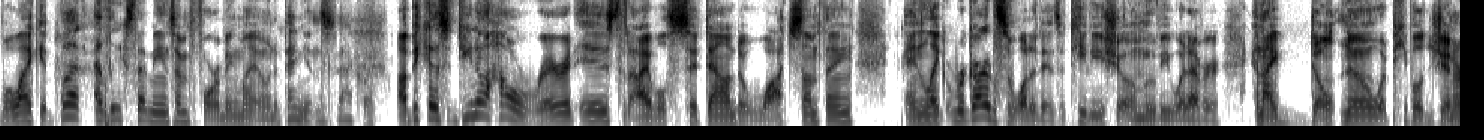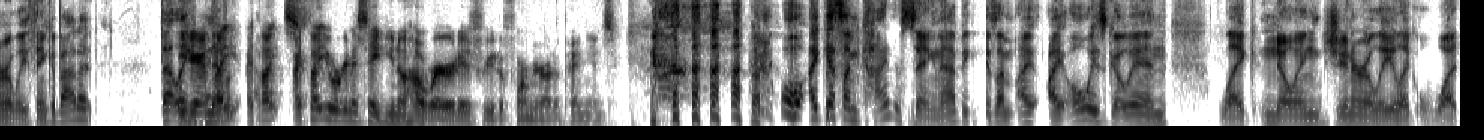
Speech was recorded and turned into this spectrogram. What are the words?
will like it. But at least that means I'm forming my own opinions. Exactly. Uh, because do you know how rare it is that I will sit down to watch something and, like, regardless of what it is a TV show, a movie, whatever and I don't know what people generally think about it? That, like, AJ, I, never thought, I thought. I thought you were gonna say, you know how rare it is for you to form your own opinions?" well, I guess I'm kind of saying that because I'm I, I always go in like knowing generally like what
